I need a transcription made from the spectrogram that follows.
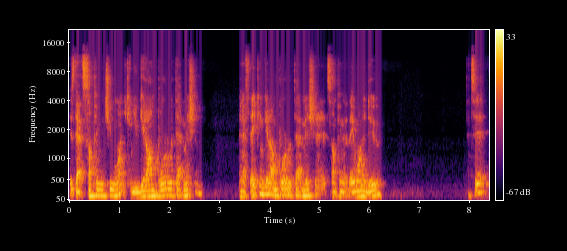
Is that something that you want? Can you get on board with that mission? And if they can get on board with that mission and it's something that they want to do, that's it.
